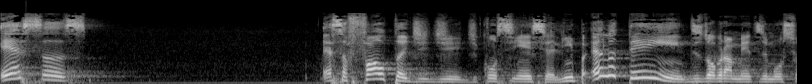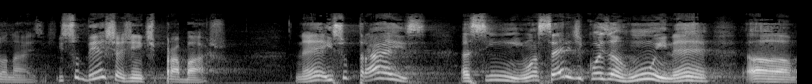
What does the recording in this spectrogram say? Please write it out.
essas essa falta de, de, de, consciência limpa, ela tem desdobramentos emocionais. Isso deixa a gente para baixo. Né? Isso traz assim uma série de coisas ruins, né? Ah,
